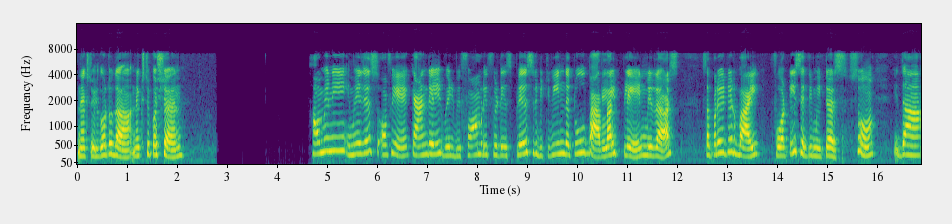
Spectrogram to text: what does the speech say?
Next we'll go to the next question how many images of a candle will be formed if it is placed between the two parallel plane mirrors separated by 40 centimeters. So, the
